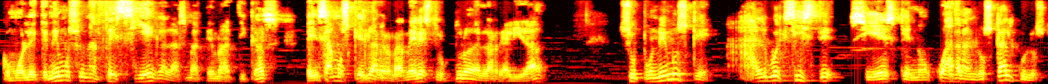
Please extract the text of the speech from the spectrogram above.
como le tenemos una fe ciega a las matemáticas, pensamos que es la verdadera estructura de la realidad, suponemos que algo existe si es que no cuadran los cálculos.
